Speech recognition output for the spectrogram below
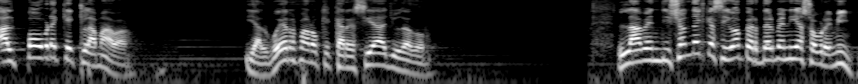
al pobre que clamaba y al huérfano que carecía de ayudador. La bendición del que se iba a perder venía sobre mí.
